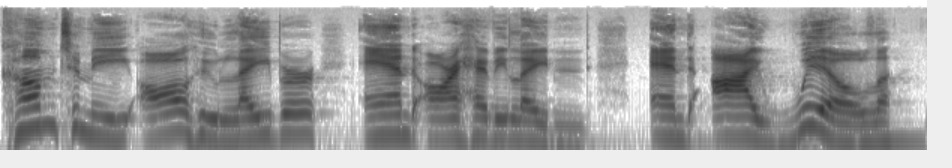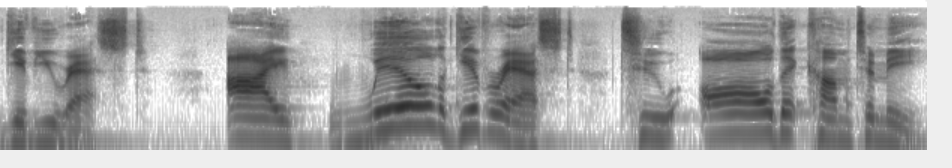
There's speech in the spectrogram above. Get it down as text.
Come to me, all who labor and are heavy laden, and I will give you rest. I will give rest to all that come to me.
